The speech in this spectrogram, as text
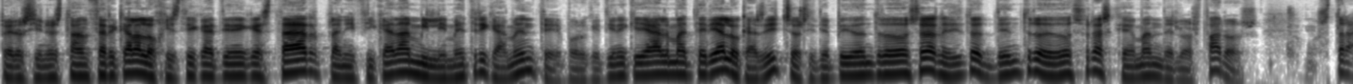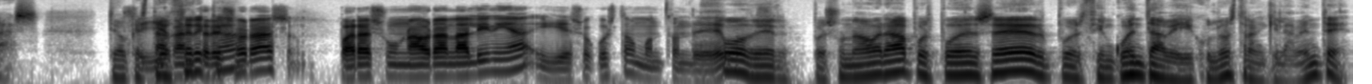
pero si no están cerca, la logística tiene que estar planificada milimétricamente, porque tiene que llegar el material, lo que has dicho. Si te pido dentro de dos horas, necesito dentro de dos horas que me mandes los faros. Ostras, tengo que Si estar cerca. tres horas, paras una hora en la línea y eso cuesta un montón de euros. Joder, pues una hora pues pueden ser pues 50 vehículos tranquilamente.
